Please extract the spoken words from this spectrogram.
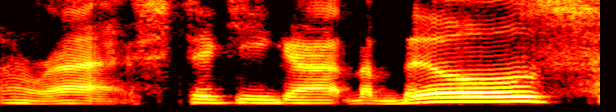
All right, Sticky got the Bills.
